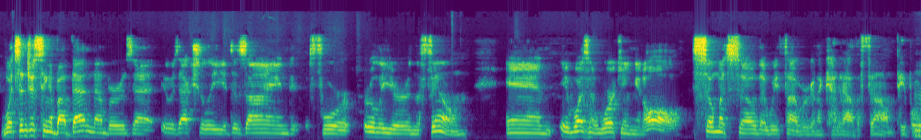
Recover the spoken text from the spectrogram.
What's interesting about that number is that it was actually designed for earlier in the film, and it wasn't working at all. So much so that we thought we were going to cut it out of the film. People Hmm.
